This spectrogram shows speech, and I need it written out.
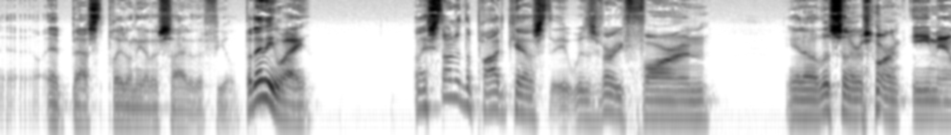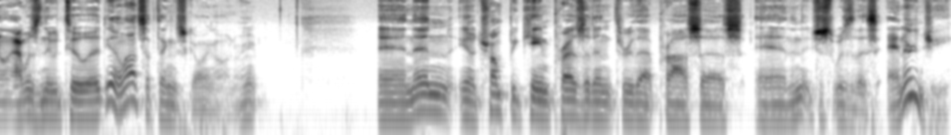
uh, at best played on the other side of the field. But anyway, when I started the podcast, it was very foreign. You know, listeners weren't emailing. I was new to it. You know, lots of things going on, right? And then, you know, Trump became president through that process, and it just was this energy.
